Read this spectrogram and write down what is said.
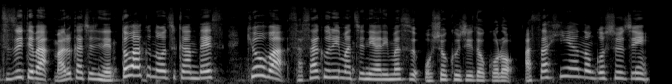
続いてはマルカチネットワークのお時間です。今日は篠栗町にありますお食事処朝日屋のご主人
